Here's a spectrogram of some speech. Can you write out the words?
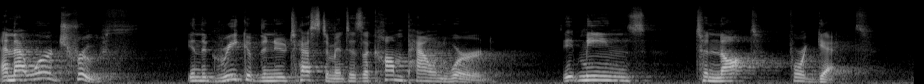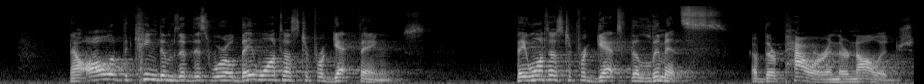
And that word truth in the Greek of the New Testament is a compound word. It means to not forget. Now, all of the kingdoms of this world, they want us to forget things. They want us to forget the limits of their power and their knowledge.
